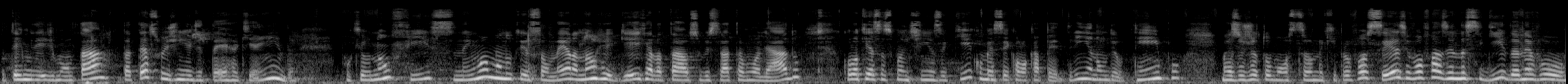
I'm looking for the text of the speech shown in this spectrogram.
Eu terminei de montar, tá até sujinha de terra aqui ainda, porque eu não fiz nenhuma manutenção nela, não reguei, que ela tá, o substrato tá molhado. Coloquei essas plantinhas aqui, comecei a colocar pedrinha, não deu tempo, mas eu já tô mostrando aqui pra vocês e vou fazendo na seguida, né, vou,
